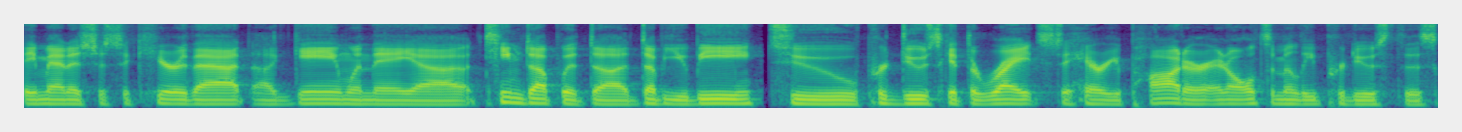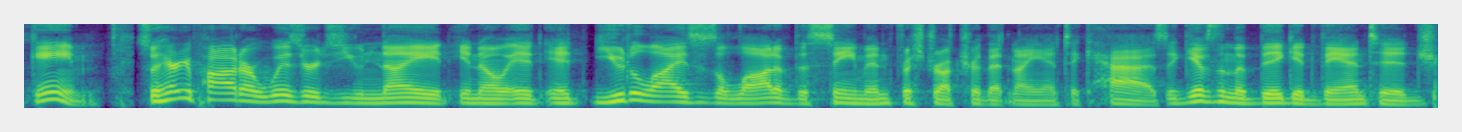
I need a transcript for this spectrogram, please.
they managed to secure that uh, game when they uh, teamed up with uh, WB to produce, get the rights to Harry Potter, and ultimately produce this game. So Harry Potter Wizards Unite, you know, it, it utilizes a lot of the same infrastructure that Niantic has. It gives them a big advantage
